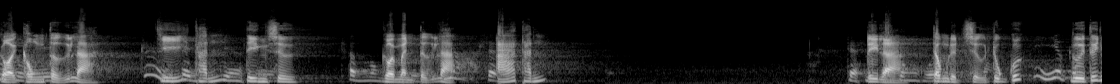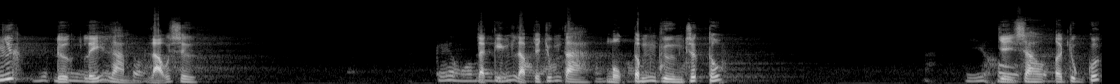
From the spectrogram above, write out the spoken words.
gọi khổng tử là chí thánh tiên sư gọi mình tử là á thánh. Đây là trong lịch sử trung quốc, người thứ nhất được lấy làm lão sư. Đã kiến lập cho chúng ta một tấm gương rất tốt. Vì sao ở trung quốc?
